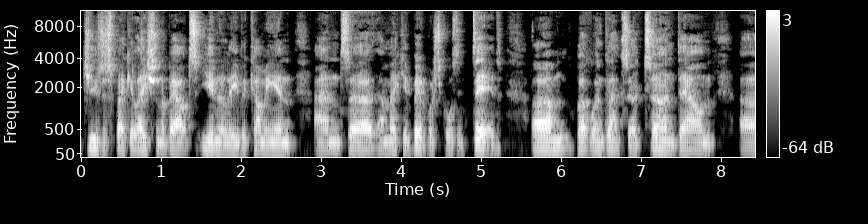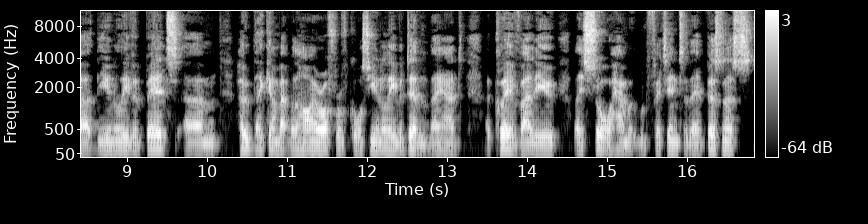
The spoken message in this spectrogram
due to speculation about Unilever coming in and uh, and making a bid, which of course it did. Um, but when Glaxo turned down uh, the Unilever bid. Um, hope they come back with a higher offer. Of course, Unilever didn't. They had a clear value. They saw how it would fit into their business.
